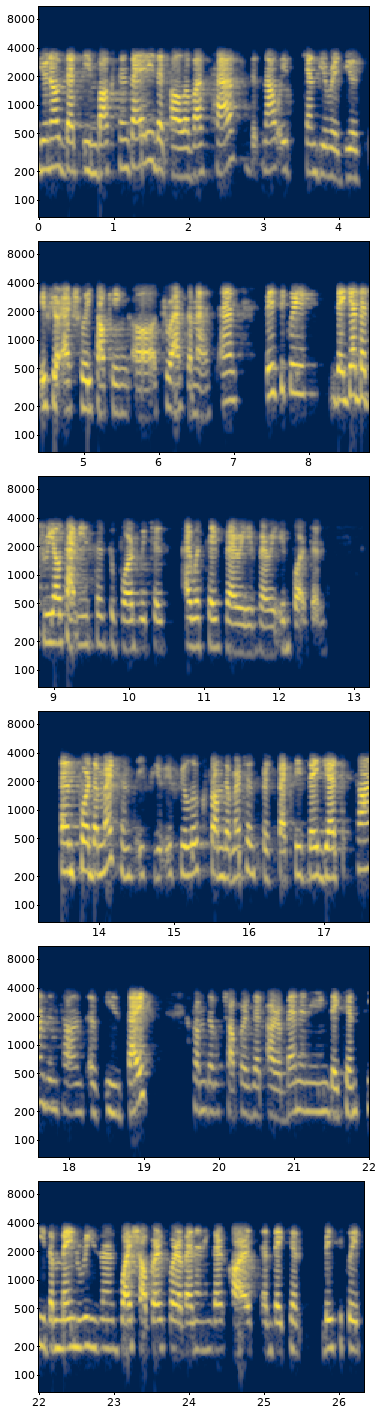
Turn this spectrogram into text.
you know that inbox anxiety that all of us have that now it can be reduced if you're actually talking uh, through sms and basically they get that real time instant support which is i would say very very important. And for the merchants if you if you look from the merchant's perspective they get tons and tons of insights from the shoppers that are abandoning. They can see the main reasons why shoppers were abandoning their carts and they can basically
